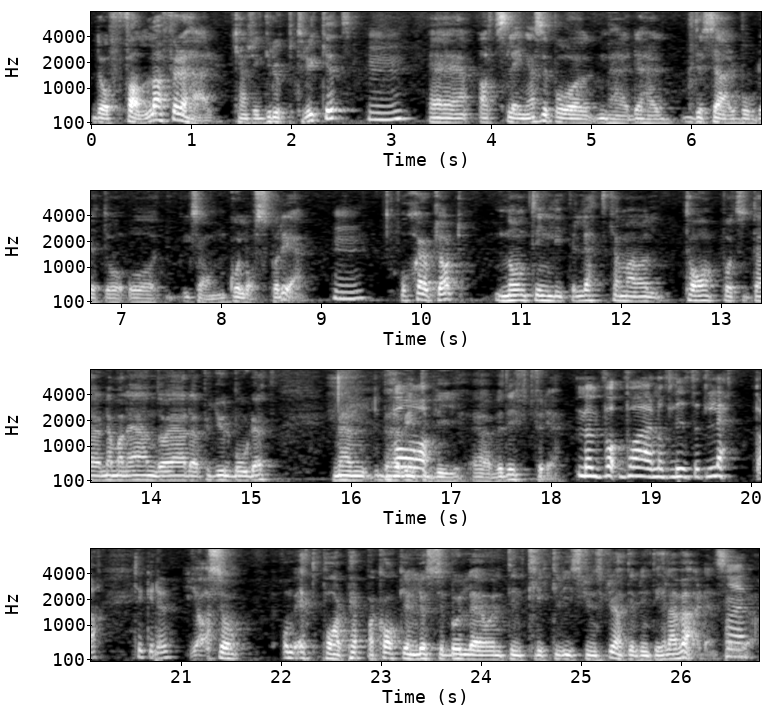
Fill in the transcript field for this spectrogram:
då falla för det här, kanske grupptrycket. mm. Eh, att slänga sig på de här, det här dessertbordet och, och liksom gå loss på det. Mm. Och självklart, någonting lite lätt kan man väl ta på ett sånt där när man ändå är där på julbordet. Men det behöver Vad- inte bli överdrift för det. Men vad, vad är något litet lätt då, tycker du? Ja, så om ett par pepparkakor, en lussebulle och en liten klick risgrynsgröt, det blir inte hela världen, säger Nej. jag.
